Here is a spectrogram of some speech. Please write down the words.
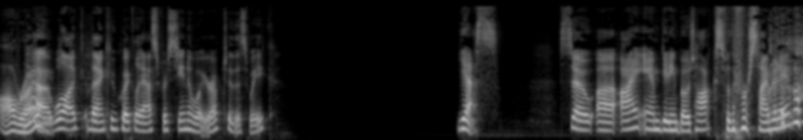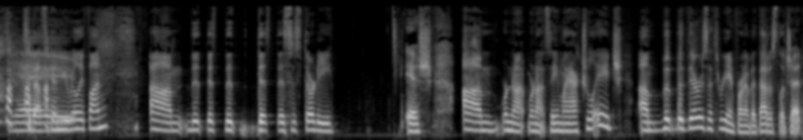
All right. Yeah, well, I, then I can quickly ask Christina what you're up to this week. Yes. So uh, I am getting Botox for the first time today. so that's going to be really fun. Um, th- th- th- this this is thirty ish. Um, we're not we're not saying my actual age. Um, but but there is a three in front of it. That is legit.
